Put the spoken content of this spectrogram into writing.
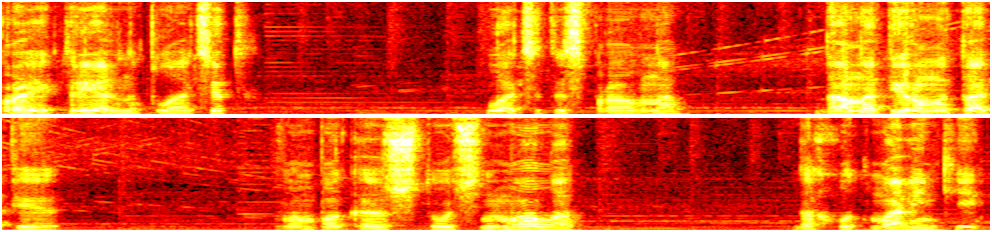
Проект реально платит, платит исправно. Да, на первом этапе вам покажут, что очень мало, доход маленький.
